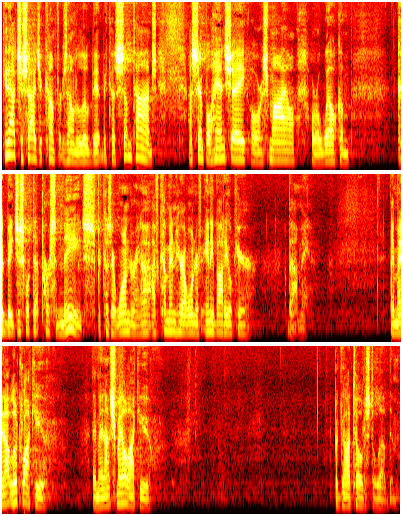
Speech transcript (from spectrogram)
Get outside your comfort zone a little bit because sometimes a simple handshake or a smile or a welcome could be just what that person needs because they're wondering, I've come in here, I wonder if anybody will care about me. They may not look like you, they may not smell like you, but God told us to love them.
